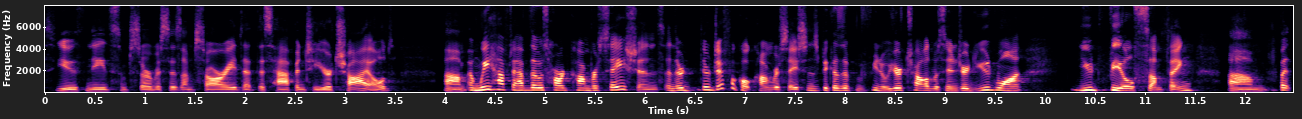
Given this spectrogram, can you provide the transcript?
This youth needs some services. I'm sorry that this happened to your child. Um, and we have to have those hard conversations, and they're, they're difficult conversations because if you know your child was injured, you'd want, you'd feel something. Um, but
